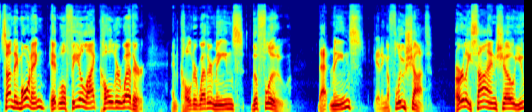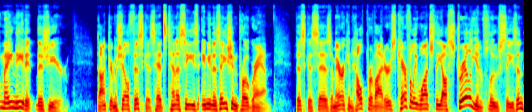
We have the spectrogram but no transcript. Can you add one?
Sunday morning, it will feel like colder weather. And colder weather means the flu. That means getting a flu shot. Early signs show you may need it this year. Dr. Michelle Fiscus heads Tennessee's immunization program. Fiscus says American health providers carefully watch the Australian flu season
